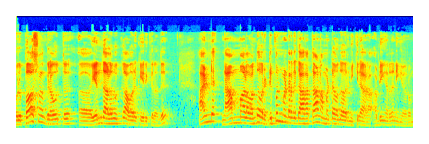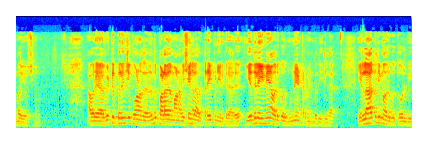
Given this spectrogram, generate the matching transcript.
ஒரு பர்சனல் க்ரௌத்து எந்த அளவுக்கு அவருக்கு இருக்கிறது? அண்டு நம்மளை வந்து அவர் டிபெண்ட் பண்ணுறதுக்காகத்தான் நம்மகிட்ட வந்து அவர் நிற்கிறாரா அப்படிங்கிறத நீங்கள் ரொம்ப யோசிக்கணும். அவர் விட்டு பிரிஞ்சு போனதுலேருந்து பல விதமான விஷயங்களை அவர் ட்ரை பண்ணியிருக்கிறாரு. எதுலேயுமே அவருக்கு ஒரு முன்னேற்றம் என்பது இல்லை. எல்லாத்துலேயும் அவருக்கு தோல்வி.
